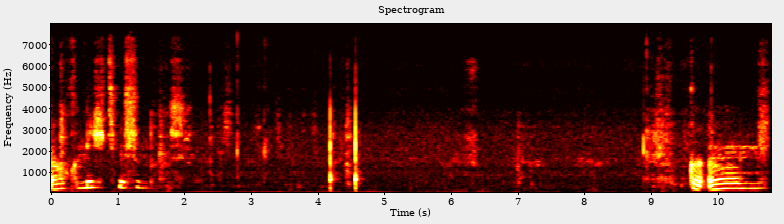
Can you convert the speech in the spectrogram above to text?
Auch nichts Besonderes. Okay, ähm,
